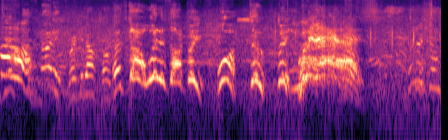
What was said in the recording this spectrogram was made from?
Yo, come on! Break it down. Let's go. Win this on three. One, two, three. Win this! Finish um,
